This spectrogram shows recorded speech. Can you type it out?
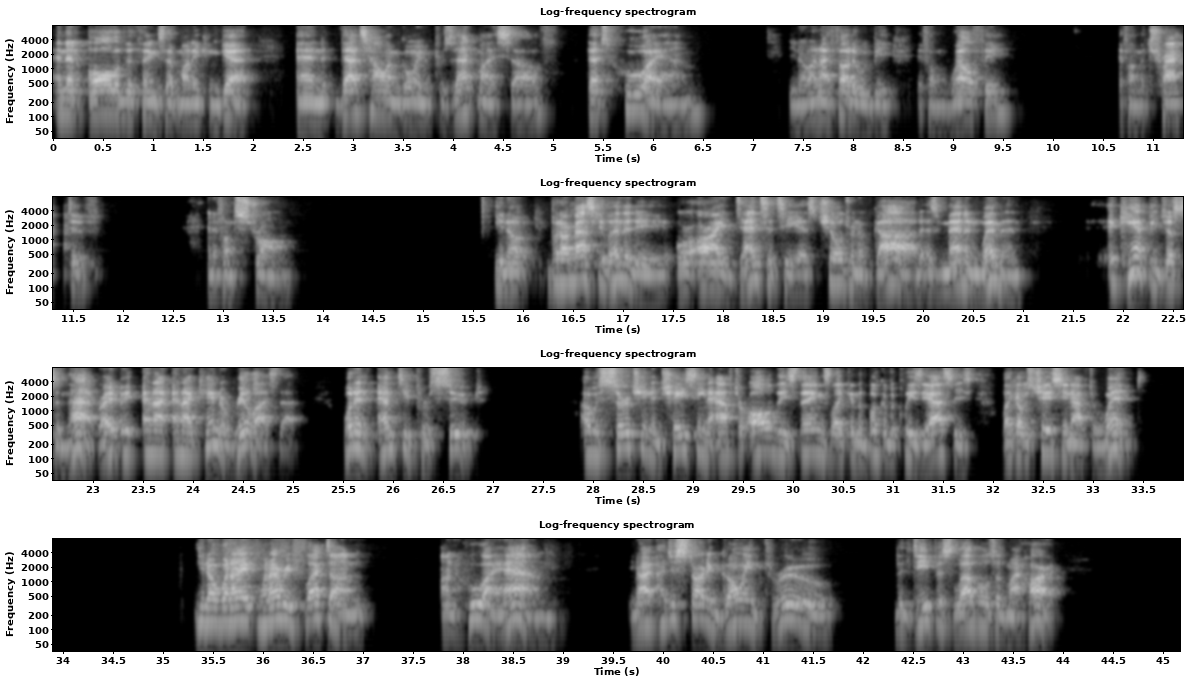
And then all of the things that money can get. And that's how i'm going to present myself. That's who i am. You know and i thought it would be if i'm wealthy if i'm attractive and if i'm strong. You know but our masculinity or our identity as children of god as men and women it can't be just in that right and i and i came to realize that what an empty pursuit i was searching and chasing after all of these things like in the book of ecclesiastes like I was chasing after wind. You know, when I when I reflect on on who I am, you know, I, I just started going through the deepest levels of my heart.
